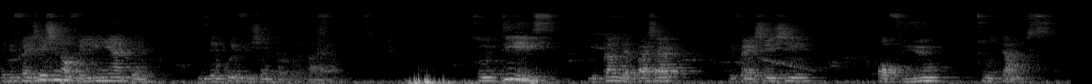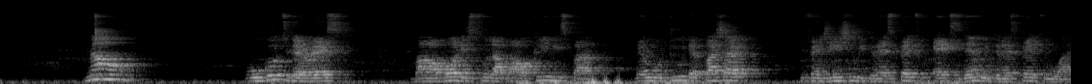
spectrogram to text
The differentiation of a linear term is a coefficient of the variable. So this becomes the partial differentiation of u two times. Now we'll go to the rest, but our board is full up. I'll clean this part. Then we'll do the partial differentiation with respect to x, then with respect to y,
